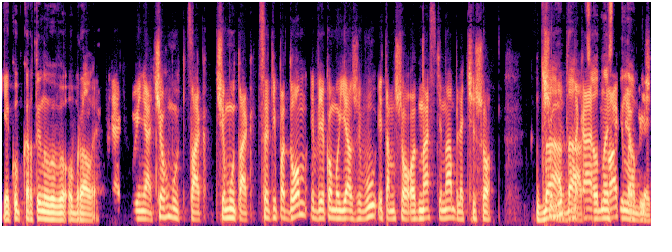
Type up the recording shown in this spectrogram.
яку б картину ви обрали? Хуйня, чому так? Чому так? Це типа дом, в якому я живу, і там що, одна стіна, блядь, чи що? Да, Чому да, така це одна стіна, блядь.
